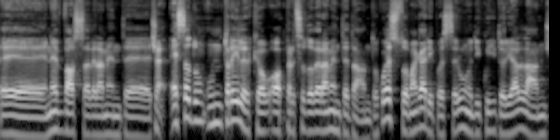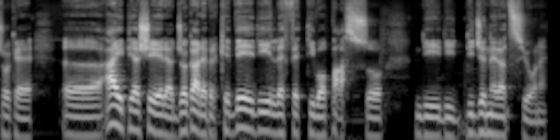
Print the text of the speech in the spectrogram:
eh, ne è valsa veramente, cioè è stato un, un trailer che ho, ho, apprezzato veramente tanto. Questo magari può essere uno di quei titoli al lancio che eh, hai piacere a giocare perché vedi l'effettivo passo di, di, di generazione.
